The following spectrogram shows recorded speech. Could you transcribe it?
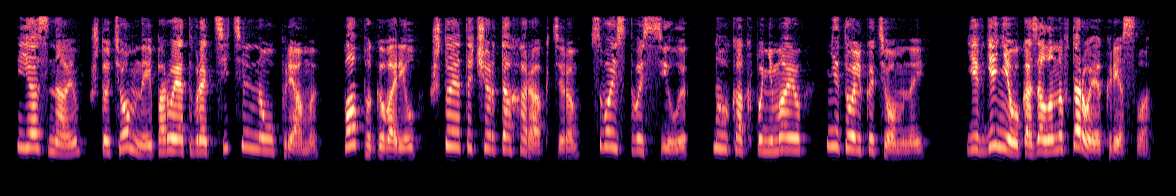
я знаю, что темные порой отвратительно упрямы. Папа говорил, что это черта характера, свойство силы, но, как понимаю, не только темной. Евгения указала на второе кресло.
